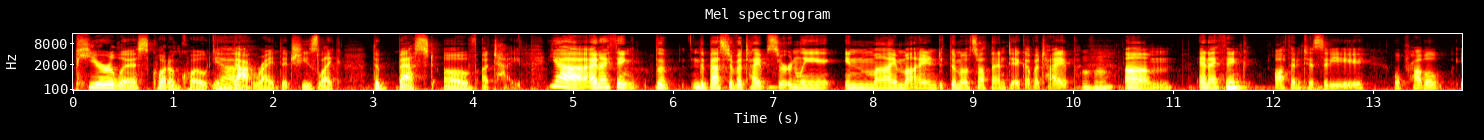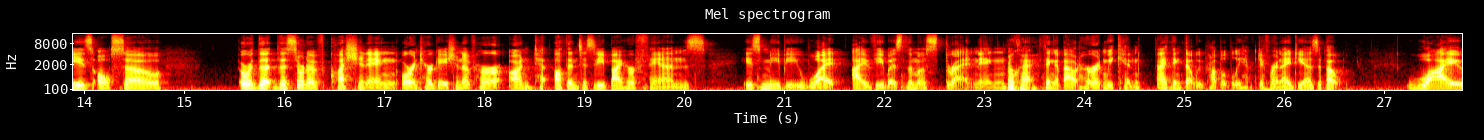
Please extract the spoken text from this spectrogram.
peerless, quote unquote, in Yeah. that right that she's like the best of a type. Yeah, and I think the the best of a type certainly in my mind the most authentic of a type. Um, and I think authenticity will probably is also or the the sort of questioning or interrogation of her on t- authenticity by her fans is maybe what I view as the most threatening Okay. thing about her. And we can, I think that we probably have different ideas about why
